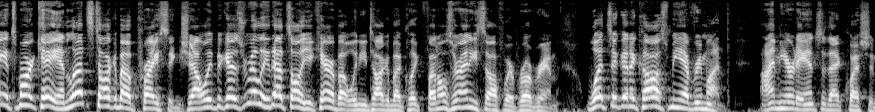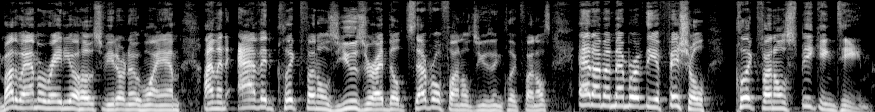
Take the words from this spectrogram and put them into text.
Hey, it's Mark K, and let's talk about pricing, shall we? Because really, that's all you care about when you talk about ClickFunnels or any software program. What's it going to cost me every month? I'm here to answer that question. By the way, I'm a radio host. If you don't know who I am, I'm an avid ClickFunnels user. I built several funnels using ClickFunnels, and I'm a member of the official ClickFunnels speaking team.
